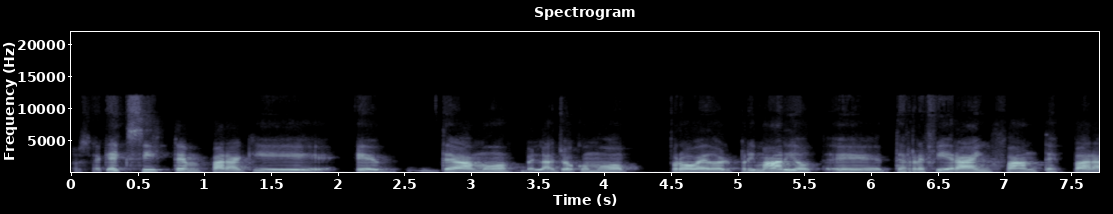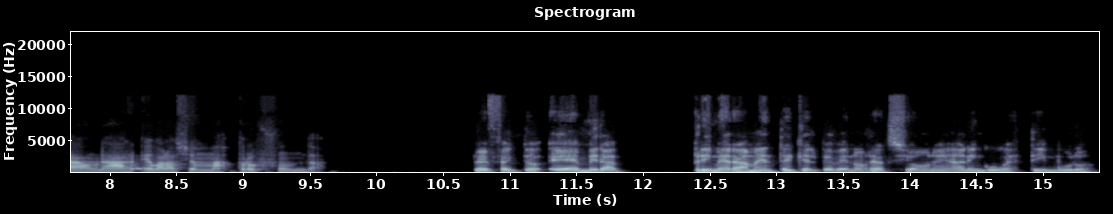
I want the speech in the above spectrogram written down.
o sea, que existen para que debamos, ¿verdad? Yo como proveedor primario te refiera a infantes para una evaluación más profunda? Perfecto. mira, primeramente que el bebé no reaccione a ningún estímulo.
